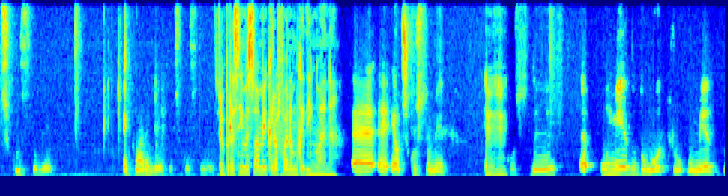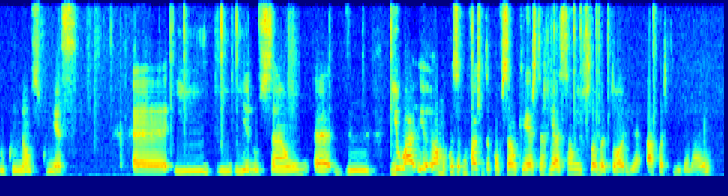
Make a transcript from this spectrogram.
Discurso do medo. É claramente o discurso do medo. Aproxima só o microfone um bocadinho, Ana. Uh, é o discurso do medo. É uhum. o discurso de uh, o medo do outro, o medo do que não se conhece. Uh, e, e, e, a noção uh, de. E eu, há uma coisa que me faz muita confusão que é esta reação inflamatória à partida, não é?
